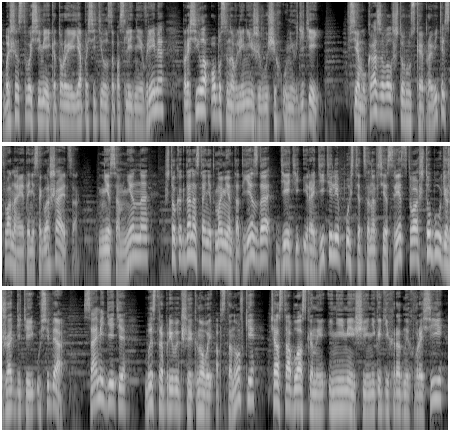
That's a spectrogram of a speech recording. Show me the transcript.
Большинство семей, которые я посетил за последнее время, просило об усыновлении живущих у них детей. Всем указывал, что русское правительство на это не соглашается. Несомненно, что когда настанет момент отъезда, дети и родители пустятся на все средства, чтобы удержать детей у себя. Сами дети, быстро привыкшие к новой обстановке, часто обласканные и не имеющие никаких родных в России –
